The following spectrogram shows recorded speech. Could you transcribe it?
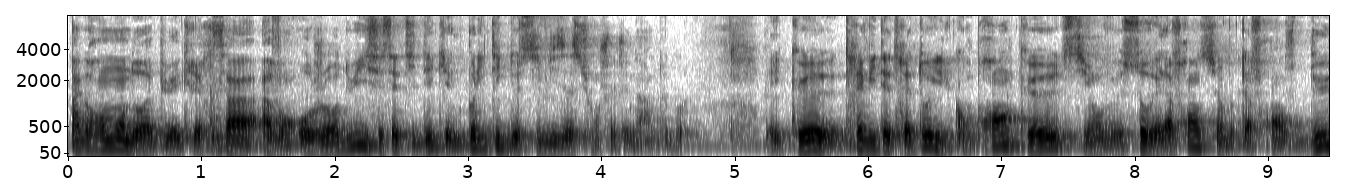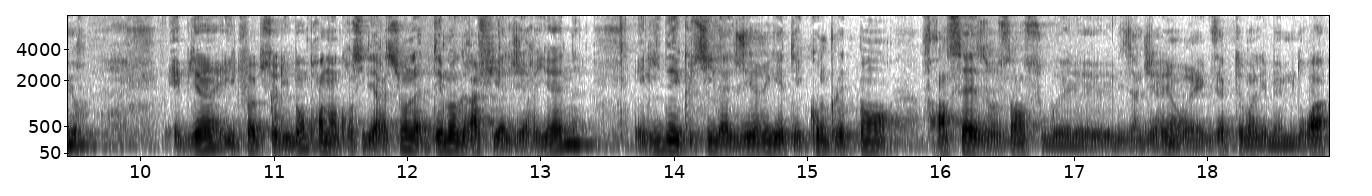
pas grand monde aurait pu écrire ça avant aujourd'hui. C'est cette idée qu'il y a une politique de civilisation chez général de Gaulle. Et que très vite et très tôt, il comprend que si on veut sauver la France, si on veut que la France dure, eh bien, il faut absolument prendre en considération la démographie algérienne et l'idée que si l'Algérie était complètement française au sens où les Algériens auraient exactement les mêmes droits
